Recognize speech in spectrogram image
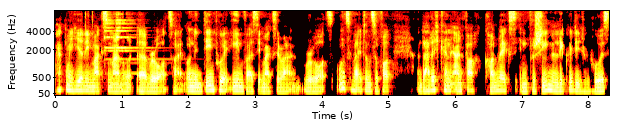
packen wir hier die maximalen äh, Rewards ein und in dem Pool ebenfalls die maximalen Rewards und so weiter und so fort. Und dadurch kann einfach Convex in verschiedenen Liquidity Pools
